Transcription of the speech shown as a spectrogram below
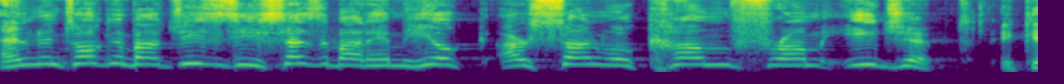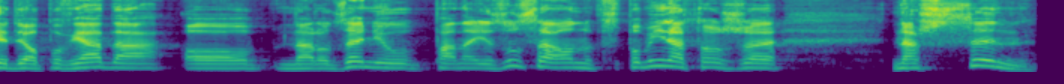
And in talking about Jesus, he says about him, he'll, our son will come from Egypt. I kiedy opowiada o narodzeniu Pana Jezusa, on wspomina to, że nasz syn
